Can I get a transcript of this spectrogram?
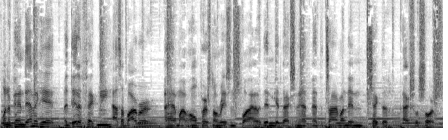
When the pandemic hit, it did affect me. As a barber, I had my own personal reasons why I didn't get vaccinated. At the time, I didn't check the actual source.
